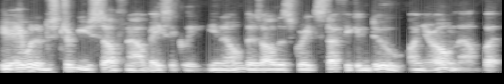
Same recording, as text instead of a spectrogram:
You're able to distribute yourself now, basically. You know, there's all this great stuff you can do on your own now. But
